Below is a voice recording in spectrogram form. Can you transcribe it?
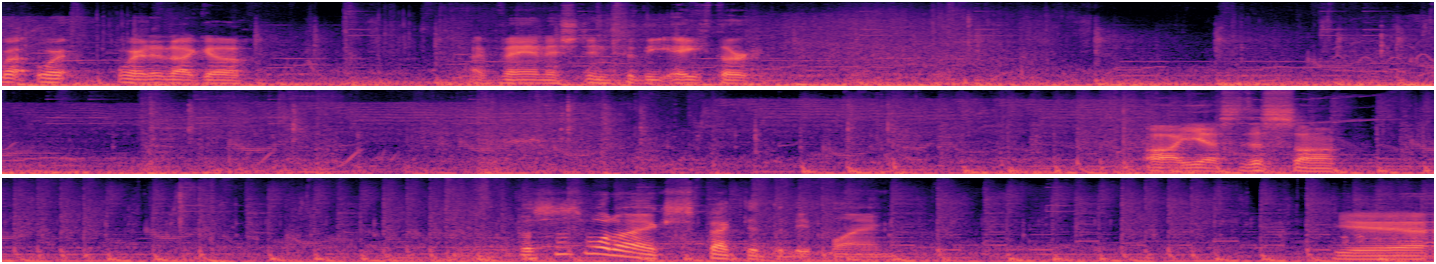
Where, where, where did I go? I vanished into the aether. Ah, yes, this song. This is what I expected to be playing. Yeah,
